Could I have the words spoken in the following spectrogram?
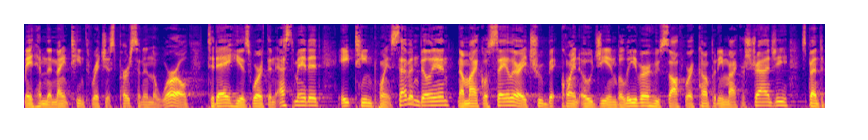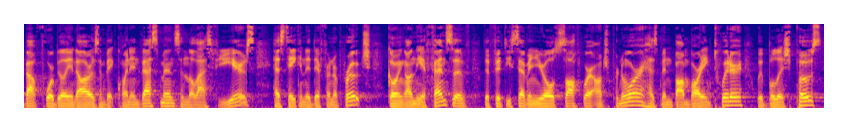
made him the 19th richest person in the world. Today, he is worth an estimated 18.7 billion. Now, Michael Saylor, a true Bitcoin OG and believer whose software company MicroStrategy spent about $4 billion in Bitcoin investments in the last few years, has taken a different approach, going on the offensive. The 57 year old software entrepreneur has been bombarding Twitter with bullish posts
